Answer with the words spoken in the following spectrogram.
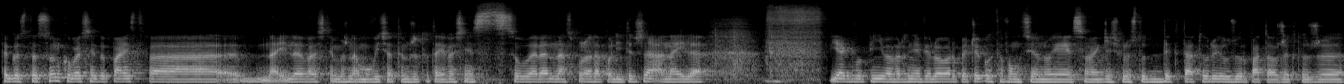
tego stosunku właśnie do państwa, na ile właśnie można mówić o tym, że tutaj właśnie jest suwerenna wspólnota polityczna, a na ile jak w opinii mam wrażenie wielu Europejczyków to funkcjonuje, są jakieś po prostu dyktatury i uzurpatorzy, którzy,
